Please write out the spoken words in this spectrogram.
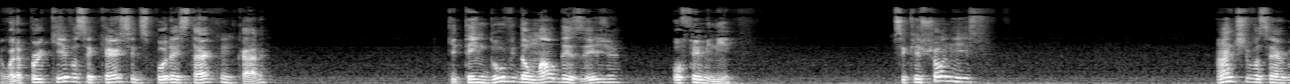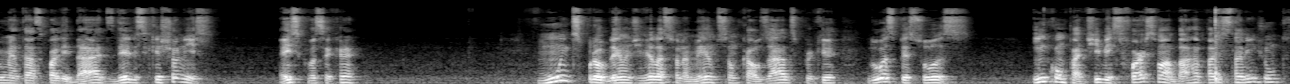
Agora, por que você quer se dispor a estar com um cara que tem dúvida ou mal deseja o feminino? Se questione isso. Antes de você argumentar as qualidades dele, se questione isso. É isso que você quer? Muitos problemas de relacionamento são causados porque duas pessoas incompatíveis forçam a barra para estarem juntas.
